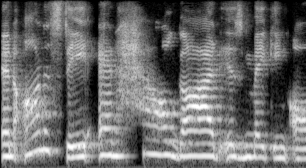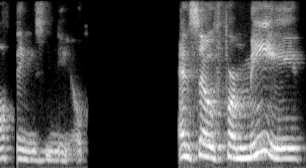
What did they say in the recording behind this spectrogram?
and honesty and how God is making all things new. And so for me,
